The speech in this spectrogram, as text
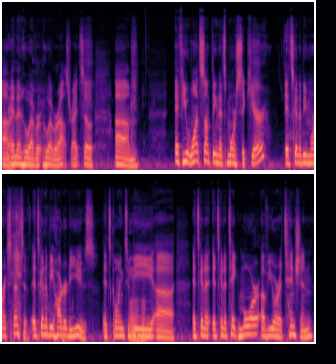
um, Right. and then whoever whoever else, right? So, um, if you want something that's more secure, it's going to be more expensive. It's going to be harder to use. It's going to be Mm-hmm. uh, it's gonna it's gonna take more of your attention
